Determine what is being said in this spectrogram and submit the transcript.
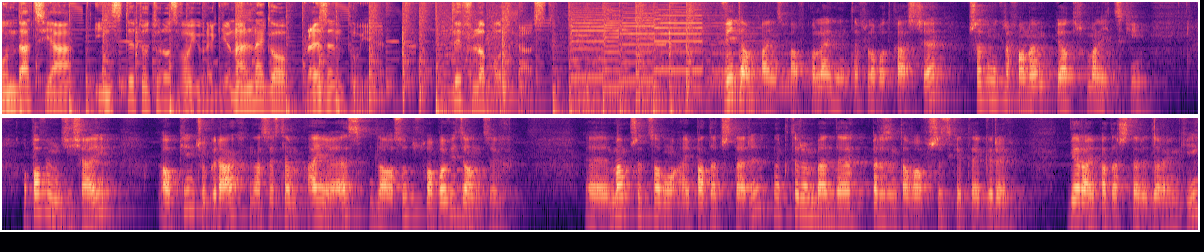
Fundacja Instytut Rozwoju Regionalnego prezentuje Tyflo Podcast. Witam Państwa w kolejnym Tyflo Podcaście. Przed mikrofonem Piotr Malicki. Opowiem dzisiaj o pięciu grach na system iOS dla osób słabowidzących. E, Mam przed sobą iPada 4, na którym będę prezentował wszystkie te gry. Biorę iPada 4 do ręki.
